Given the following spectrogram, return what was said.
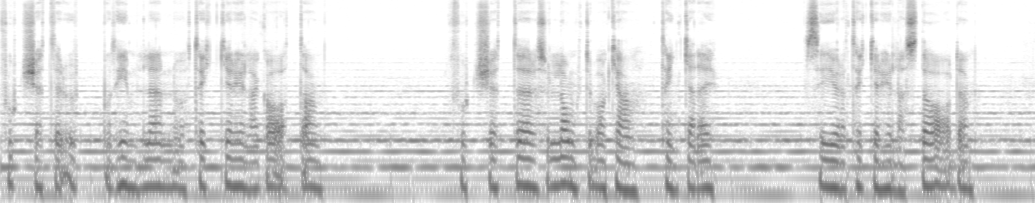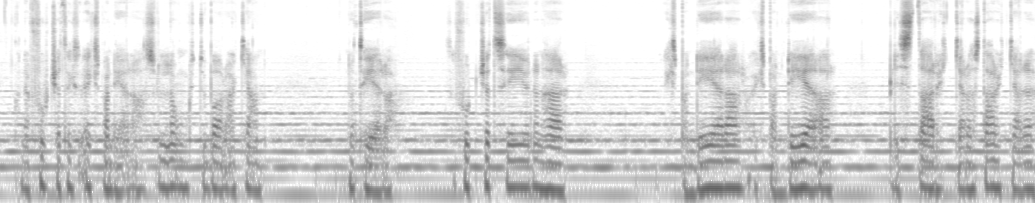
Fortsätter upp mot himlen och täcker hela gatan Fortsätter så långt du bara kan tänka dig. Se hur den täcker hela staden. Och den fortsätter expandera så långt du bara kan notera. Så fortsätt se hur den här expanderar och expanderar. Blir starkare och starkare.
